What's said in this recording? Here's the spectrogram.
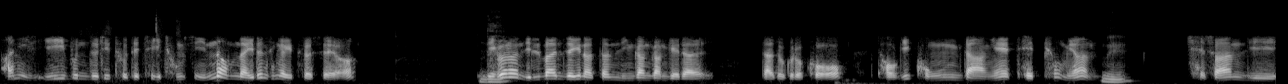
아니 이분들이 도대체 정신이 있나 없나 이런 생각이 들었어요. 네. 이거는 일반적인 어떤 인간관계라도 그렇고 더욱이 공당의 대표면 네. 최소한 이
